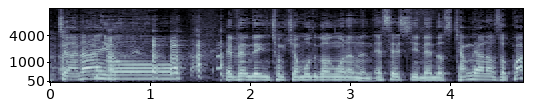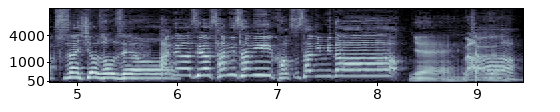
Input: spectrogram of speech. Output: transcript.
있잖아요. FM댕진 청취자 모두가 응원하는 SSC 랜더스 장내 아나운서 곽수산 씨 어서 오세요. 안녕하세요 산이산이 곽수산입니다. 예. 아. 자,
